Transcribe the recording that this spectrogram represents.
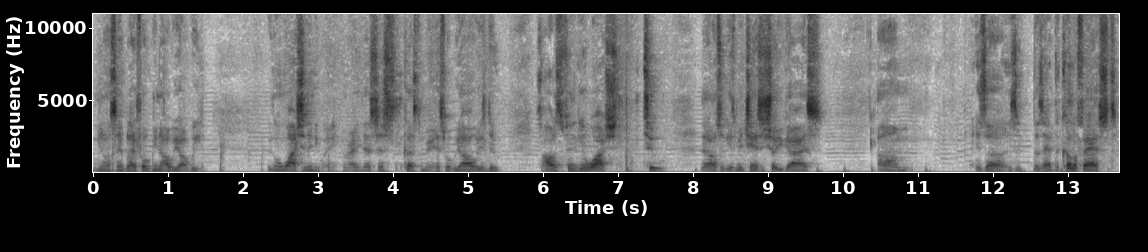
You know what I'm saying? Black folk, you know how we are. We we're gonna wash it anyway, right? That's just customary. That's what we always do. So all this is gonna get washed too. That also gives me a chance to show you guys. Um, is a is it does it have the color fast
